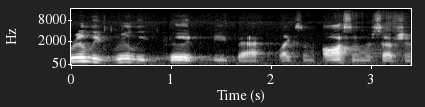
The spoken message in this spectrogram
really, really good feedback, like some awesome reception.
